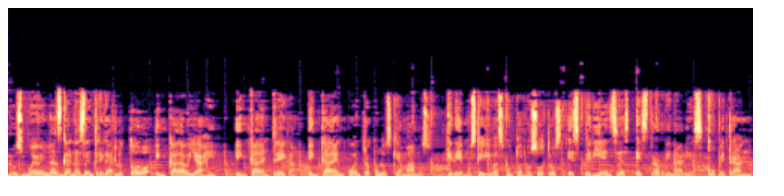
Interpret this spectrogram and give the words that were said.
Nos mueven las ganas de entregarlo todo en cada viaje, en cada entrega, en cada encuentro con los que amamos. Queremos que vivas junto a nosotros experiencias extraordinarias. Copetran,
